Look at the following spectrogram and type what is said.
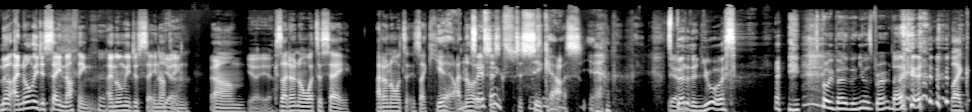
no, I normally just say nothing. I normally just say nothing. Um, yeah, yeah, because I don't know what to say. I don't know what to. It's like, yeah, I know Say it's, a, thanks. it's a Say sick thanks. house. Yeah, it's Yeah. better than yours. it's probably better than yours, bro. No. like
